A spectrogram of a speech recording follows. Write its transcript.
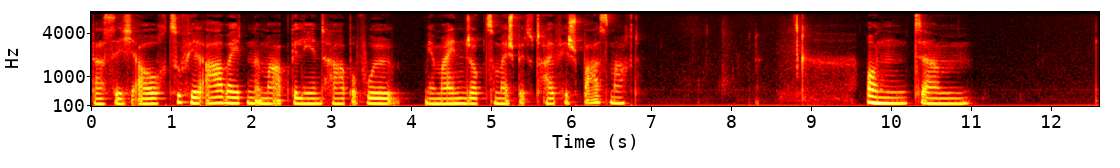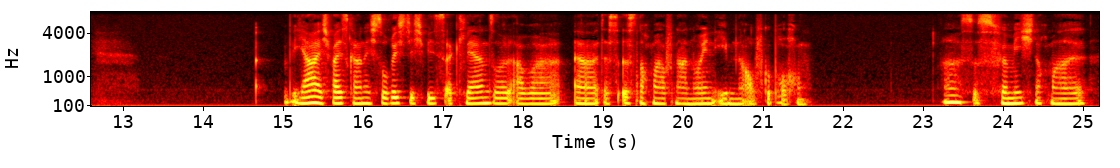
dass ich auch zu viel Arbeiten immer abgelehnt habe, obwohl mir mein Job zum Beispiel total viel Spaß macht. Und ähm, ja, ich weiß gar nicht so richtig, wie ich es erklären soll, aber äh, das ist nochmal auf einer neuen Ebene aufgebrochen. Ja, es ist für mich nochmal noch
